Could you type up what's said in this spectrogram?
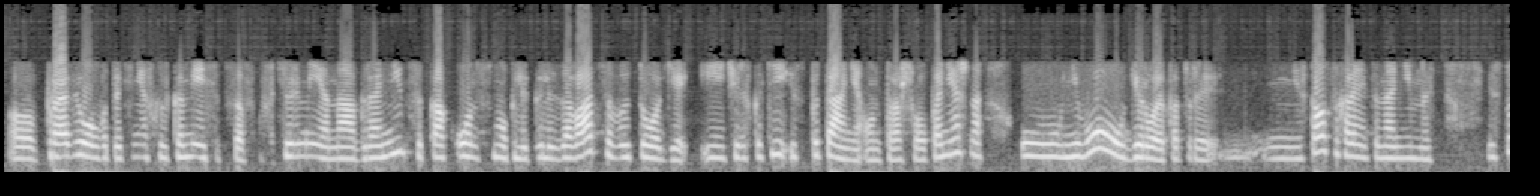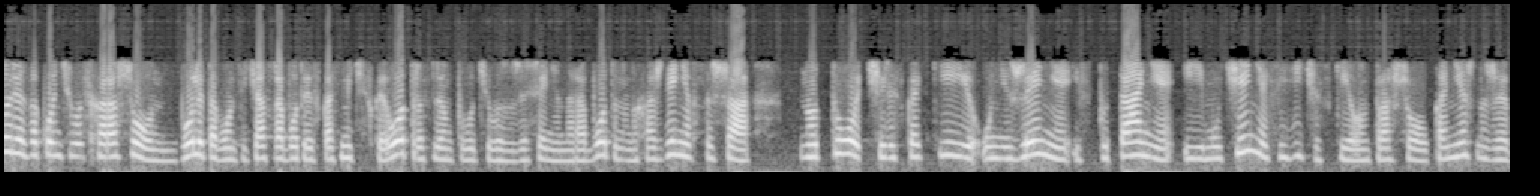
провел вот эти несколько месяцев в тюрьме на границе, как он смог легализоваться в итоге и через какие испытания он прошел. Конечно, у него, у героя, который не стал сохранять анонимность, История закончилась хорошо. Он, более того, он сейчас работает в космической отрасли, он получил разрешение на работу, на нахождение в США. Но то, через какие унижения, испытания и мучения физические он прошел, конечно же,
